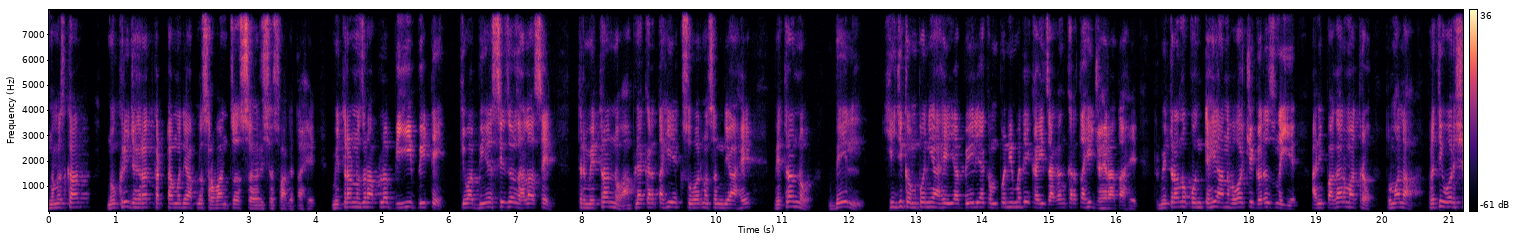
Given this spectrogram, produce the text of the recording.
नमस्कार. नोकरी जाहिरात कट्टामध्ये आपलं सर्वांचं सहर्ष स्वागत आहे. मित्रांनो जर आपलं बीई बी टेक किंवा बीएससी जर झालं असेल तर मित्रांनो आपल्याकरता ही एक सुवर्ण संधी आहे. मित्रांनो बेल ही जी कंपनी आहे या बेल या कंपनीमध्ये काही जागांकरता ही जाहिरात आहे. तर मित्रांनो कोणत्याही अनुभवाची गरज नाहीये. आणि पगार मात्र तुम्हाला प्रतिवर्ष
